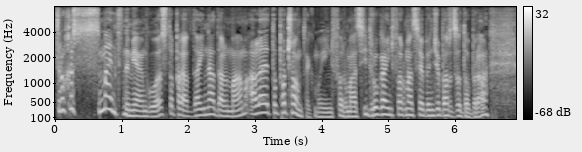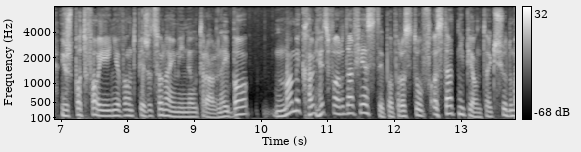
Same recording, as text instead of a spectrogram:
trochę smętny miałem głos, to prawda, i nadal mam, ale to początek mojej informacji. Druga informacja będzie bardzo dobra, już po twojej nie wątpię, że co najmniej neutralnej, bo mamy koniec Forda Fiesty. Po prostu w ostatni piątek, 7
